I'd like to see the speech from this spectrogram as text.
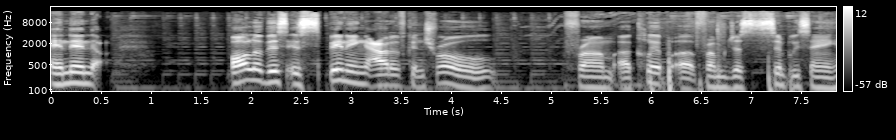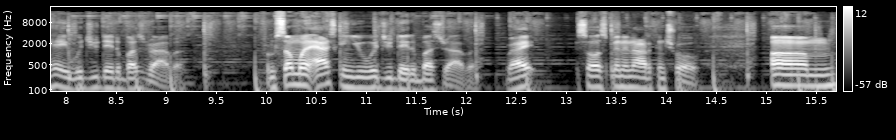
and then all of this is spinning out of control from a clip of, from just simply saying, "Hey, would you date a bus driver?" From someone asking you, "Would you date a bus driver?" Right? So it's spinning out of control. Um,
